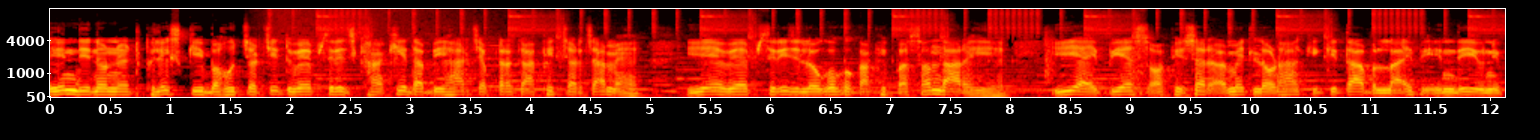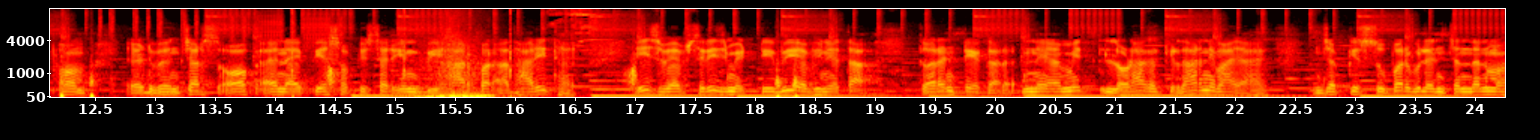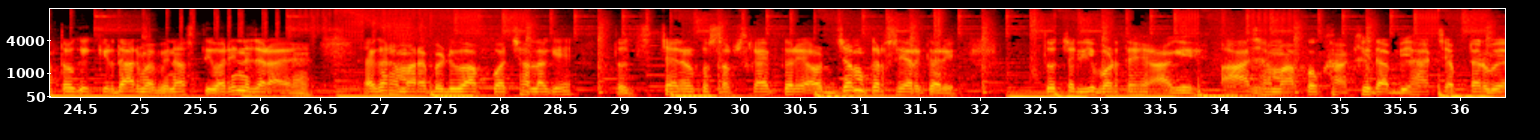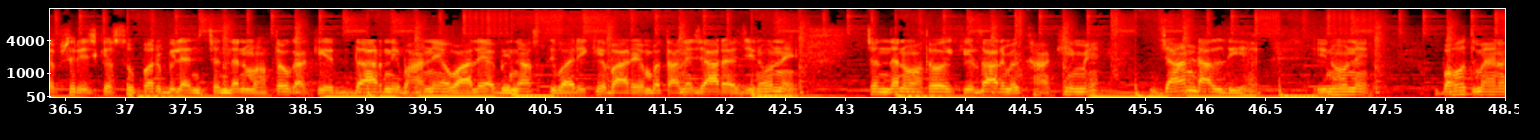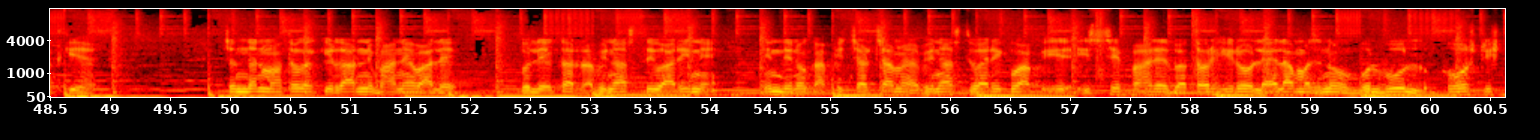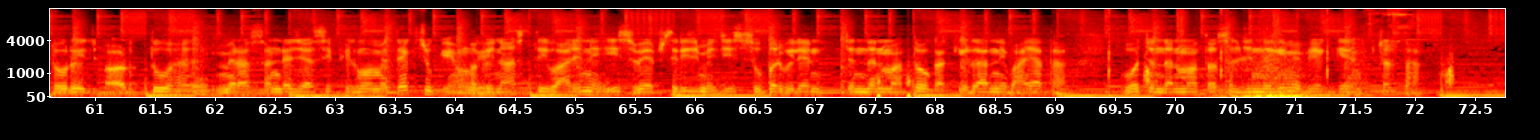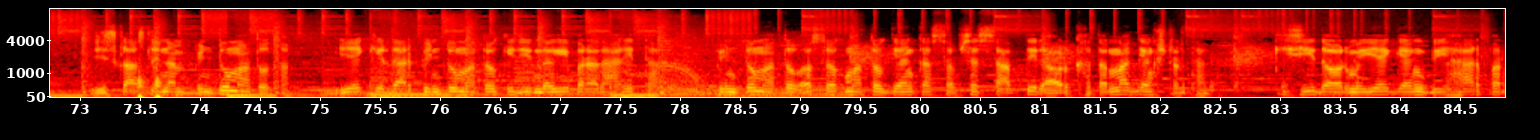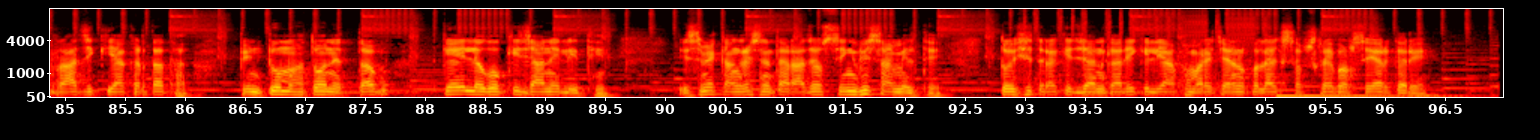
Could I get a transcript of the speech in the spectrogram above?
इन दिनों नेटफ्लिक्स की बहुचर्चित web series Khakee the Bihar chapter काफ़ी चर्चा में है। ये वेब सीरीज़ लोगों को काफ़ी पसंद आ रही है। ये आईपीएस ऑफिसर अमित लोढ़ा की किताब life in the uniform adventures of an IPS officer in Bihar पर आधारित है। इस वेब सीरीज़ में टीवी अभिनेता करण टेकर ने अमित लोढ़ा का किरदार निभाया है, जबकि सुपर विलेन चंदन महतो के किरदार में अविनाश तिवारी नज़र आए हैं। अगर हमारा वीडियो आपको अच्छा लगे तो चैनल को सब्सक्राइब करें और जमकर शेयर करें। तो चलिए बढ़ते हैं आगे। आज हम आपको Khakee the Bihar chapter web series के सुपर विलेन चंदन महतो का किरदार निभाने वाले अविनाश तिवारी के बारे में बताने जा रहे हैं, जिन्होंने चंदन महतो के किरदार में खाकी में जान डाल दी है। इन्होंने बहुत मेहनत की है। चंदन महतो का किरदार निभाने वाले को लेकर अविनाश तिवारी ने इन दिनों काफ़ी चर्चा में अविनाश तिवारी को आप इससे पहले बतौर hero Laila Majnu, Bulbul ghost stories और तू है मेरा संडे जैसी फ़िल्मों में देख चुके होंगे। अविनाश तिवारी ने इस वेब सीरीज़ में जिस सुपर विलेन चंदन महतो का किरदार निभाया था, वो चंदन महतो असल ज़िंदगी में भी एक गैंगस्टर था, जिसका असली नाम पिंटू महतो था। ये किरदार पिंटू महतो की ज़िंदगी पर आधारित था। पिंटू महतो अशोक महतो गैंग का सबसे सातिर और खतरनाक गैंगस्टर था। किसी दौर में यह गैंग बिहार पर राज किया करता था। पिंटू महतो ने तब कई लोगों की जाने ली थी। इसमें कांग्रेस नेता राजव सिंह भी शामिल थे। तो इसी तरह की जानकारी के लिए आप हमारे चैनल को लाइक, सब्सक्राइब और शेयर करें।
